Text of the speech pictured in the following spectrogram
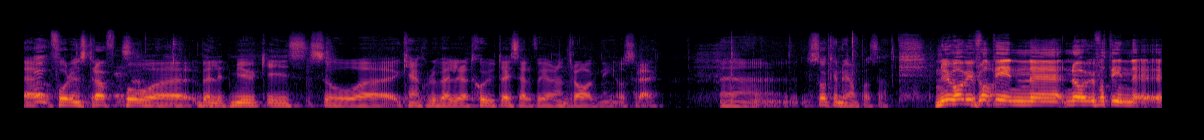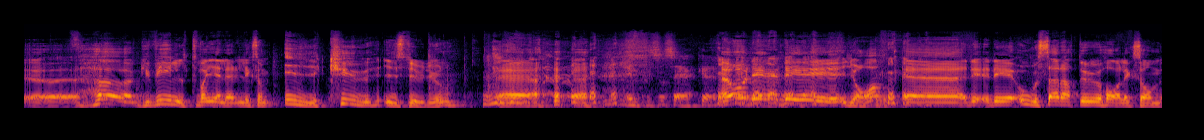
Eh, Får du en straff på eh, väldigt mjuk is så eh, kanske du väljer att skjuta istället för att göra en dragning och sådär. Så kan du anpassa. Nu har vi fått in, nu har vi fått in uh, högvilt vad gäller liksom IQ i studion. Inte så säker. Ja, det, det är ja. Det, det osar att du har liksom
